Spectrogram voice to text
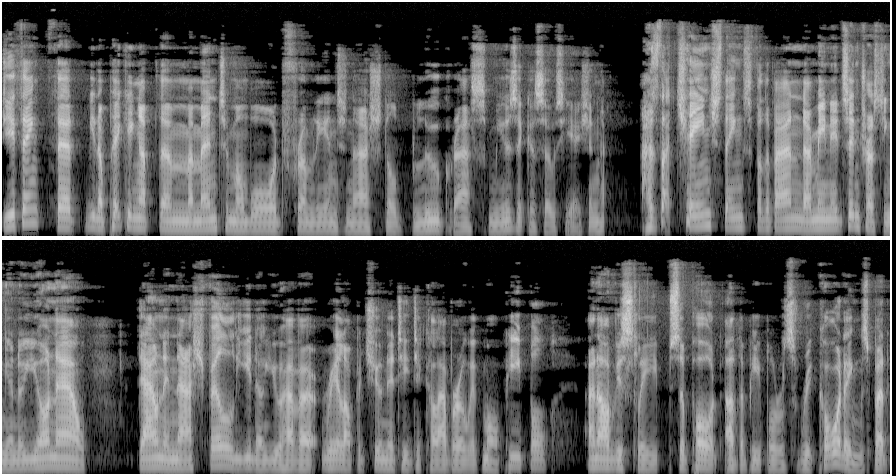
Do you think that you know picking up the Momentum Award from the International Bluegrass Music Association has that changed things for the band? I mean, it's interesting. You know, you're now down in Nashville. You know, you have a real opportunity to collaborate with more people and obviously support other people's recordings. But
